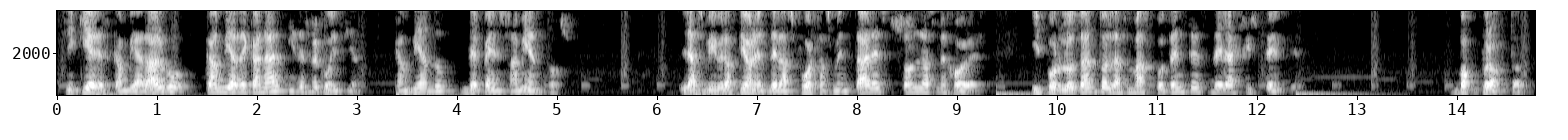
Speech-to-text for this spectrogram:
Si quieres cambiar algo, cambia de canal y de frecuencia, cambiando de pensamientos. Las vibraciones de las fuerzas mentales son las mejores y por lo tanto las más potentes de la existencia. Bob Proctor.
